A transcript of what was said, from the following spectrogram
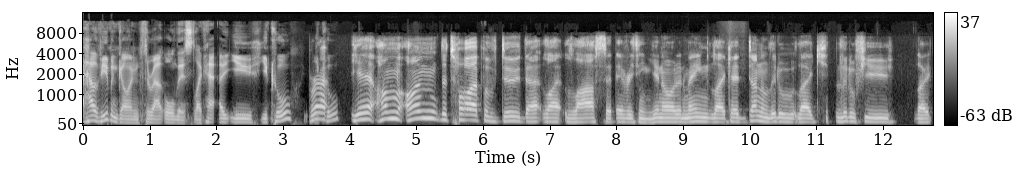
how have you been going throughout all this? Like, how, are you you cool? You cool? Yeah, I'm I'm the type of dude that like laughs at everything. You know what I mean? Like I'd done a little like little few like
